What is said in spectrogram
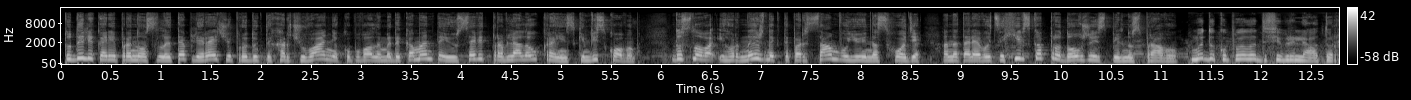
Туди лікарі приносили теплі речі, продукти харчування, купували медикаменти і усе відправляли українським військовим. До слова, Ігор Нижник тепер сам воює на сході. А Наталя Войцехівська продовжує спільну справу. Ми докупили дефібрилятор.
